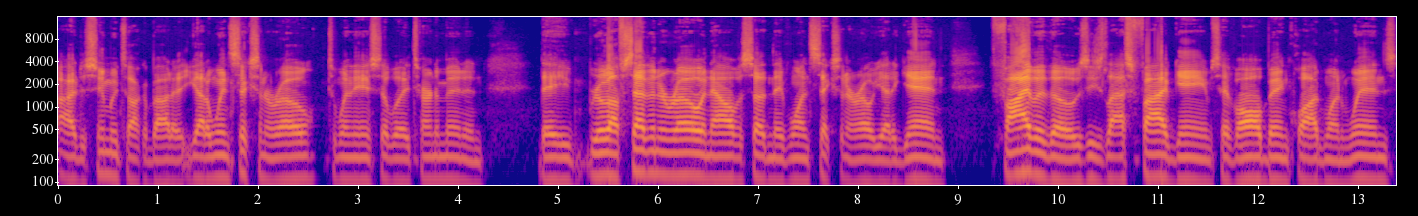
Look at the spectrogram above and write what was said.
Ayo Dosunmu talk about it. You got to win six in a row to win the NCAA tournament, and they reeled off seven in a row, and now all of a sudden they've won six in a row yet again. Five of those, these last five games, have all been quad one wins.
